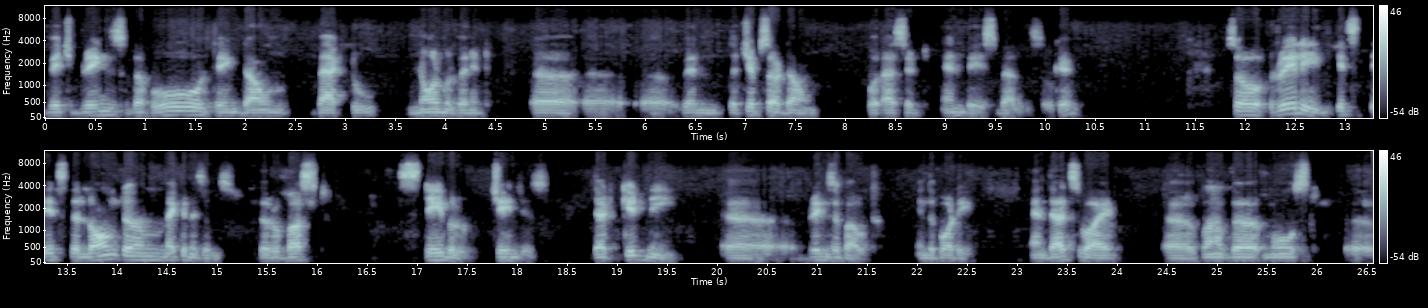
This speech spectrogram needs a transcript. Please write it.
which brings the whole thing down back to normal when it uh, uh, uh, when the chips are down for acid and base balance okay so really it's it's the long-term mechanisms the robust stable changes that kidney uh, brings about in the body and that's why uh, one of the most uh,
